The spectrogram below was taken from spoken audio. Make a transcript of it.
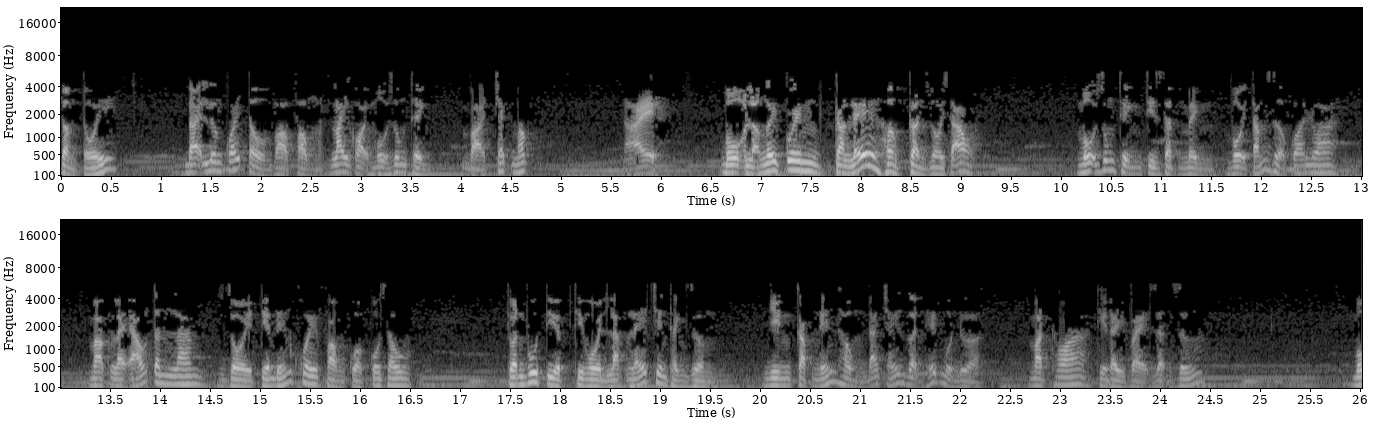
Sầm tối, Đại lương quái tẩu vào phòng lay gọi mộ dung thịnh và trách móc. Này, bộ là ngươi quên cả lễ hợp cần rồi sao? Mộ dung thịnh thì giật mình, vội tắm rửa qua loa, mặc lại áo tân lang rồi tiến đến khuê phòng của cô dâu. Tuần Vu Tiệp thì ngồi lặng lẽ trên thành giường, nhìn cặp nến hồng đã cháy gần hết một nửa, mặt hoa thì đầy vẻ giận dữ. Mộ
